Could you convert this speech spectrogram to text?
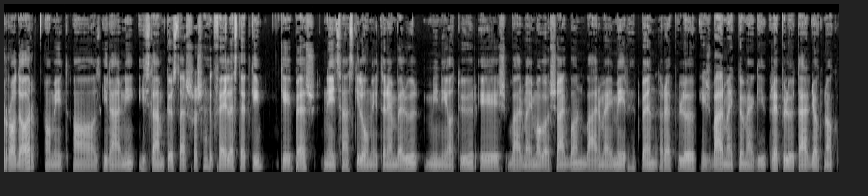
radar, amit az iráni iszlám köztársaság fejlesztett ki, képes 400 kilométeren belül miniatűr és bármely magasságban, bármely méretben repülő és bármely tömegi repülőtárgyaknak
